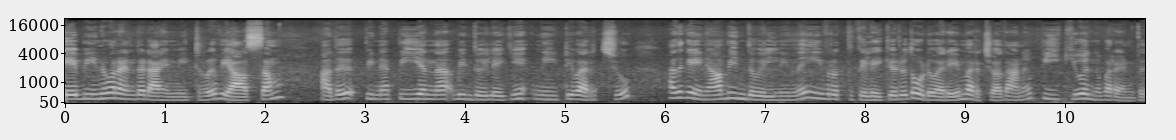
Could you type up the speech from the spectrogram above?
എ ബി എന്ന് പറയുന്നത് ഡയമീറ്റർ വ്യാസം. അത് പിന്നെ പി എന്ന ബിന്ദുവിലേക്ക് നീട്ടി വരച്ചു. അത് കഴിഞ്ഞ് ആ ബിന്ദുവിൽ നിന്ന് ഈ വൃത്തത്തിലേക്ക് ഒരു തൊടുവരയും വരച്ചു. അതാണ് പി ക്യു എന്ന് പറയുന്നത്.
